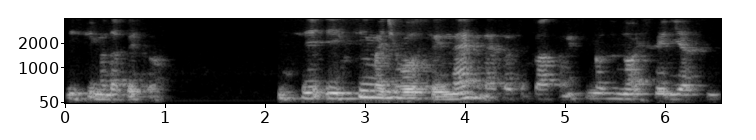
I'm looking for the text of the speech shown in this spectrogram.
em cima da pessoa. Em, em cima de você, né? Nessa situação, em cima de nós seria assim.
